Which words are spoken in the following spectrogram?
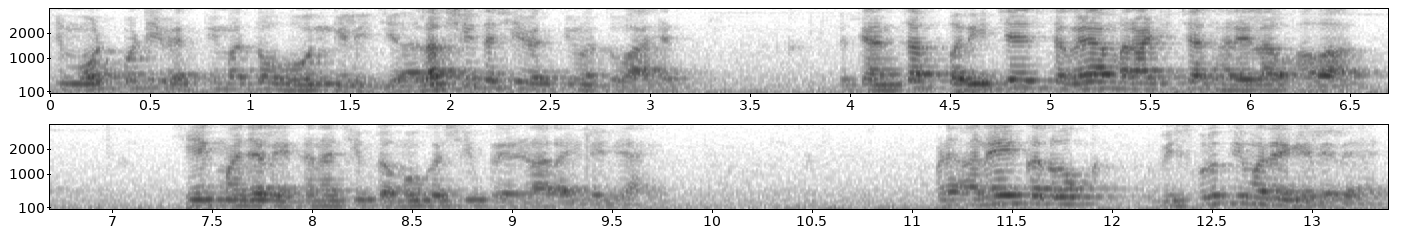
जी मोठमोठी व्यक्तिमत्व होऊन गेली जी अलक्षित अशी व्यक्तिमत्व आहेत तर त्यांचा परिचय सगळ्या मराठीच्या धारेला व्हावा ही एक माझ्या लेखनाची प्रमुख अशी प्रेरणा राहिलेली आहे. पण अनेक लोक विस्मृतीमध्ये गेलेले आहेत.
